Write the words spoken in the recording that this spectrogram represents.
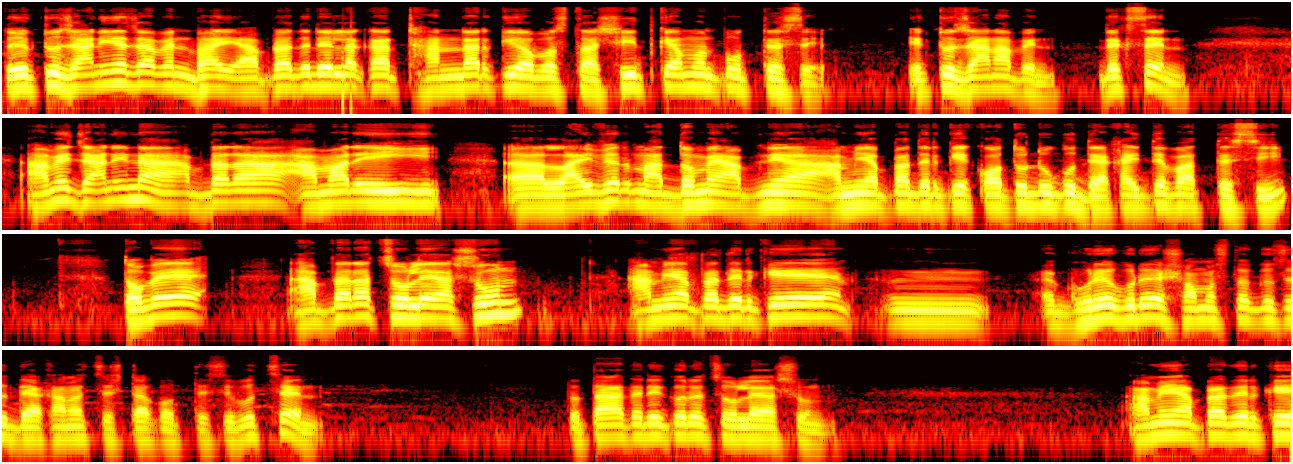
তো একটু জানিয়ে যাবেন ভাই, আপনাদের এলাকার ঠান্ডার কি অবস্থা? শীত কেমন পড়তেছে? একটু জানাবেন। দেখছেন? আমি জানি না আপনারা আমার এই লাইভের মাধ্যমে আপনি, আমি আপনাদেরকে কতটুকু দেখাইতে পারতেছি। তবে আপনারা চলে আসুন, আমি আপনাদেরকে ঘুরে ঘুরে সমস্ত কিছু দেখানোর চেষ্টা করতেছি, বুঝছেন? তো তাড়াতাড়ি করে চলে আসুন। আমি আপনাদেরকে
